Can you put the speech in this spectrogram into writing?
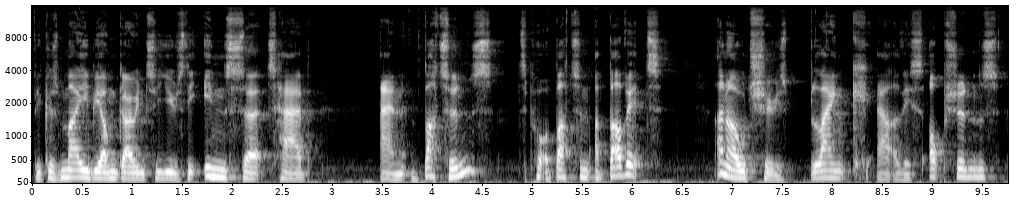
because maybe I'm going to use the insert tab and buttons to put a button above it, and I'll choose blank out of this options,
